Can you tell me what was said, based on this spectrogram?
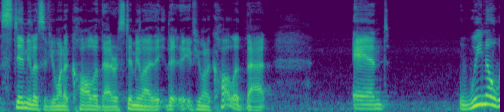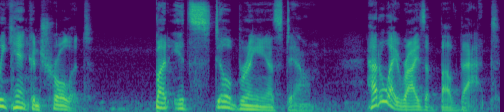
stimulus, if you want to call it that, or stimuli, if you want to call it that, and we know we can't control it, but it's still bringing us down. How do I rise above that?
